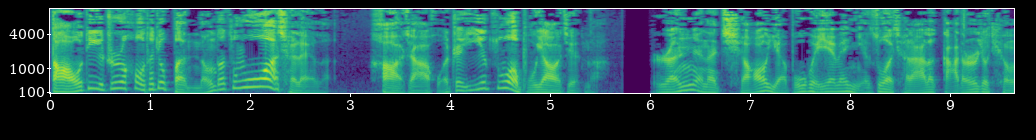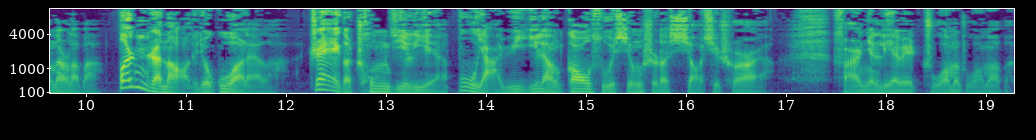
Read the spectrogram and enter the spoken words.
倒地之后他就本能的坐起来了。好家伙，这一坐不要紧呐，人家那桥也不会因为你坐起来了，嘎噔就停那儿了吧，奔着脑袋就过来了。这个冲击力不亚于一辆高速行驶的小汽车呀！反正您列位琢磨琢磨吧，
